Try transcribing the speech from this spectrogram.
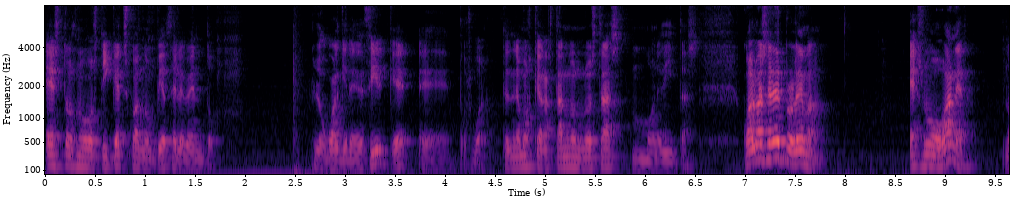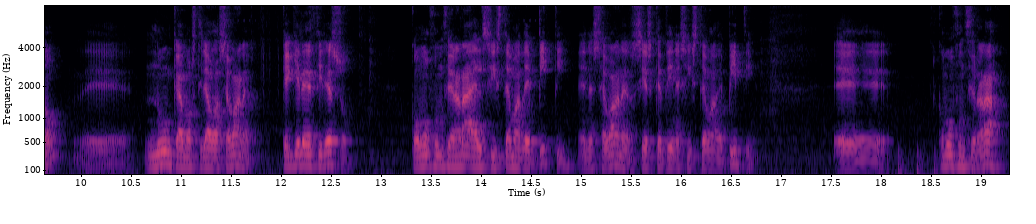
estos nuevos tickets cuando empiece el evento. Lo cual quiere decir que, eh, pues bueno, tendremos que gastarnos nuestras moneditas. ¿Cuál va a ser el problema? Es nuevo banner, ¿no? Eh, nunca hemos tirado ese banner. ¿Qué quiere decir eso? ¿Cómo funcionará el sistema de pity en ese banner? Si es que tiene sistema de pity. Eh, ¿Cómo funcionará?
